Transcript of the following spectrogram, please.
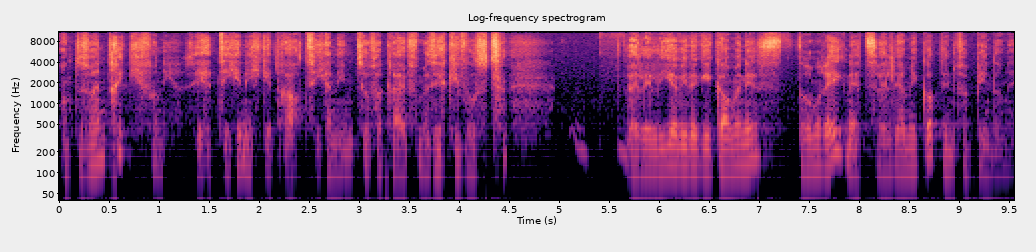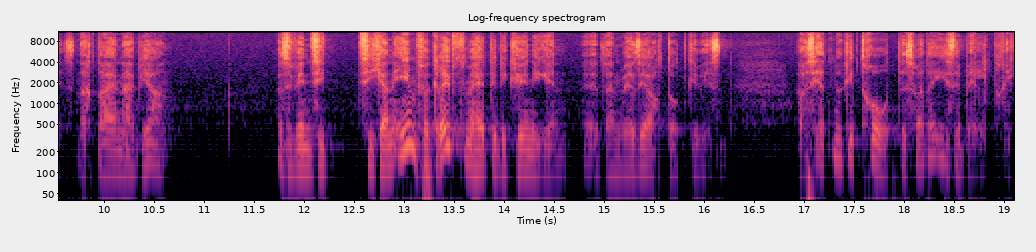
Und das war ein Trick von ihr. Sie hätte sich ja nicht getraut, sich an ihm zu vergreifen, weil sie gewusst, weil Elia wieder gekommen ist, darum regnet es, weil der mit Gott in Verbindung ist, nach dreieinhalb Jahren. Also wenn sie sich an ihm vergriffen hätte, die Königin, äh, dann wäre sie auch tot gewesen. Aber sie hat nur gedroht, das war der Isabel-Trick.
